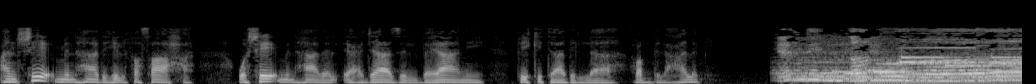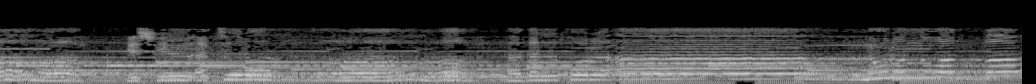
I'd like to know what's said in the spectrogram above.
عن شيء من هذه الفصاحة وشيء من هذا الإعجاز البياني في كتاب الله رب العالمين. يهدي الأرواح يشفي الأتراب هذا القرآن نور وضاء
